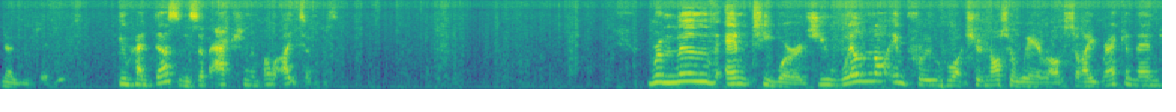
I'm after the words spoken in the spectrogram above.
No, you didn't. You had dozens of actionable items. Remove empty words. You will not improve what you're not aware of. So I recommend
